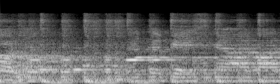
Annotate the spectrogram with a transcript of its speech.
Color. Это песня о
